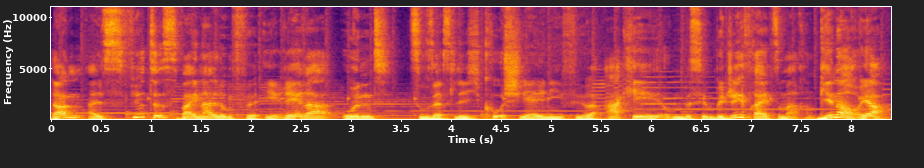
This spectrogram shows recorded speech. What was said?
dann als viertes Weinaldum für Herrera und zusätzlich Koscielny für Ake, um ein bisschen Budget frei zu machen. Genau, ja.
